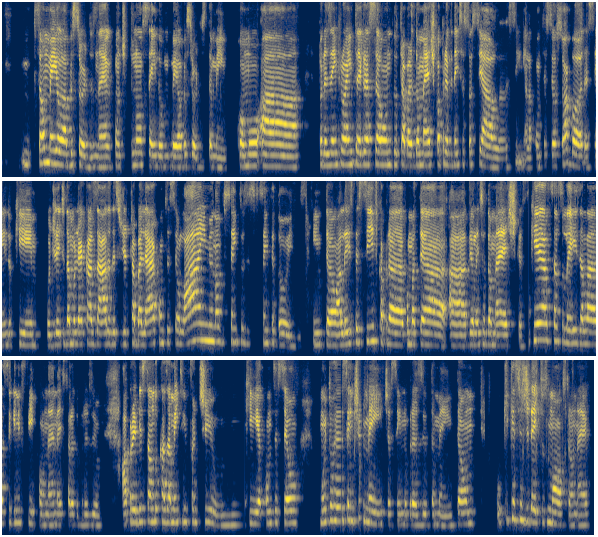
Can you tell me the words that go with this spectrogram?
são meio absurdos, né? Continuam sendo meio absurdos também, como a por exemplo, a integração do trabalho doméstico à previdência social, assim, ela aconteceu só agora, sendo que o direito da mulher casada decidir trabalhar aconteceu lá em 1962. Então, a lei específica para combater a, a, violência doméstica, o que essas leis elas significam, né, na história do Brasil? A proibição do casamento infantil, que aconteceu muito recentemente, assim, no Brasil também. Então, o que, que esses direitos mostram, né?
